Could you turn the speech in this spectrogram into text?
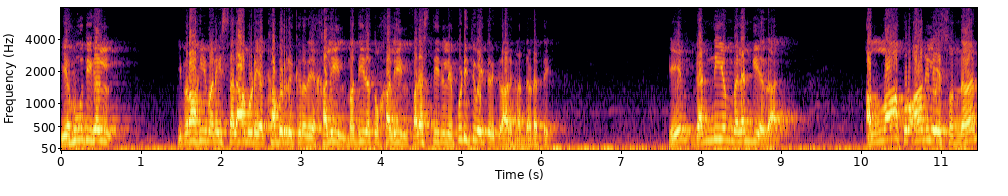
யகூதிகள் இப்ராஹிம் அலை சலாமுடைய கபர் இருக்கிறதே ஹலீல் மதீனத்து ஹலீல் பலஸ்தீனிலே பிடித்து வைத்திருக்கிறார்கள் அந்த இடத்தை. ஏன்? கண்ணியம் விளங்கியதால். அல்லாஹ் குர்ஆனிலே சொன்னான்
